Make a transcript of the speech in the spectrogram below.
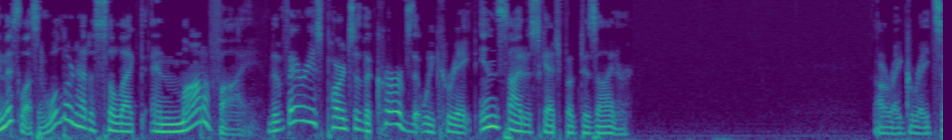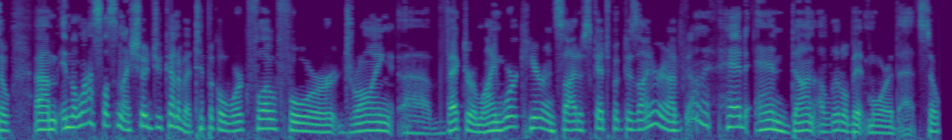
In this lesson, we'll learn how to select and modify the various parts of the curves that we create inside of Sketchbook Designer. All right, great. So um, in the last lesson, I showed you kind of a typical workflow for drawing uh, vector line work here inside of Sketchbook Designer, and I've gone ahead and done a little bit more of that. So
